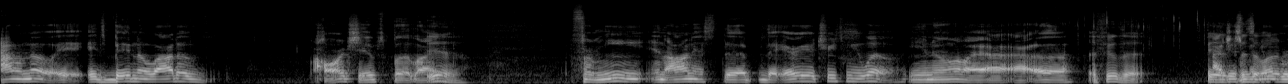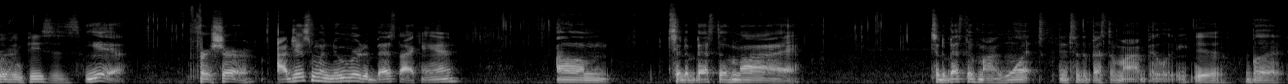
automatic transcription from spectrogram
I don't know. It, it's been a lot of hardships, but like Yeah. For me, and honest, the the area treats me well. You know, like I, I uh, I feel that. Yeah, just there's a lot of moving pieces. yeah, for sure. I just maneuver the best I can, um, to the best of my, to the best of my want and to the best of my ability. Yeah. But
